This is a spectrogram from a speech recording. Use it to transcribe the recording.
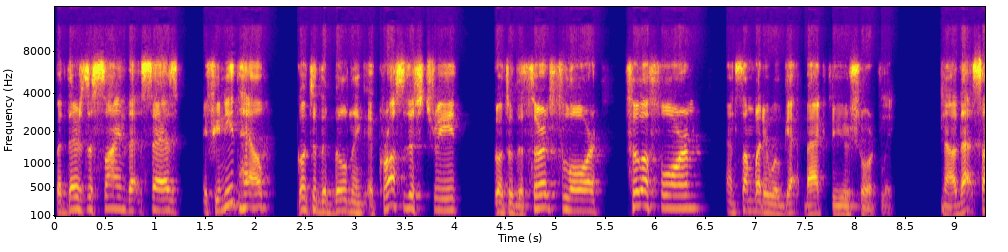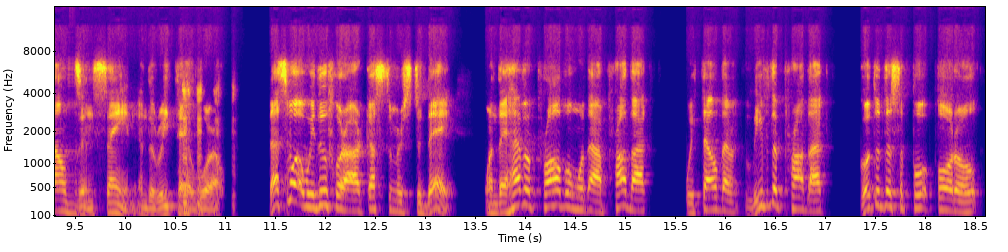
but there's a sign that says, if you need help, go to the building across the street, go to the third floor, fill a form, and somebody will get back to you shortly. Now, that sounds insane in the retail world. That's what we do for our customers today. When they have a problem with our product, we tell them, leave the product, go to the support portal,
